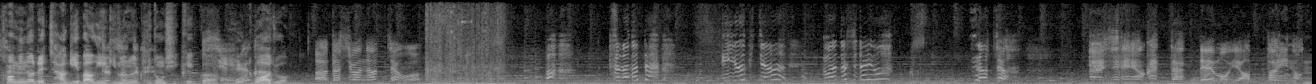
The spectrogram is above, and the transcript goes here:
터미널의 자기 방위 기능을 기동시킬 거야. 고, 도와줘. 음.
